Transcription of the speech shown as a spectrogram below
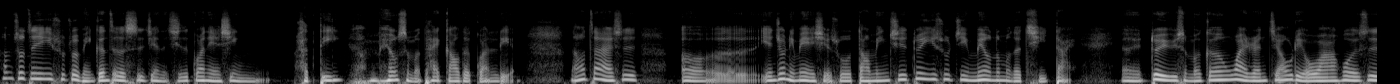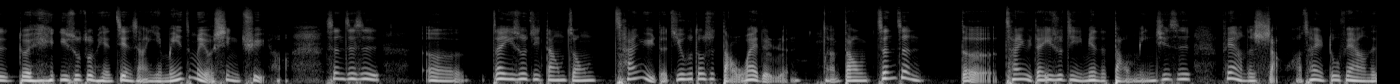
他们说这些艺术作品跟这个事件的其实关联性。很低，没有什么太高的关联。然后再来是，呃，研究里面也写说，岛民其实对艺术季没有那么的期待，呃，对于什么跟外人交流啊，或者是对艺术作品的鉴赏也没这么有兴趣哈。甚至是，呃，在艺术季当中参与的几乎都是岛外的人啊，岛真正的参与在艺术季里面的岛民其实非常的少，好，参与度非常的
